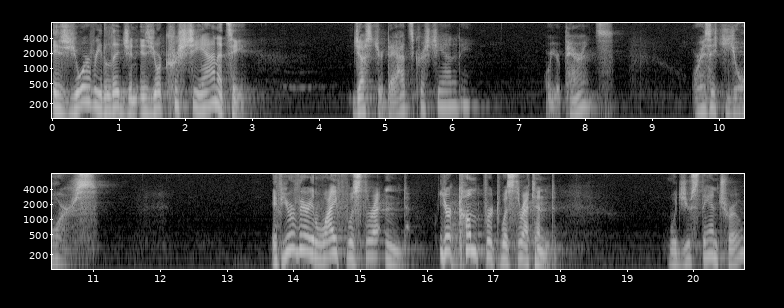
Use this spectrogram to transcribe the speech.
Is your religion, is your Christianity just your dad's Christianity or your parents? Or is it yours? If your very life was threatened, your comfort was threatened, would you stand true?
